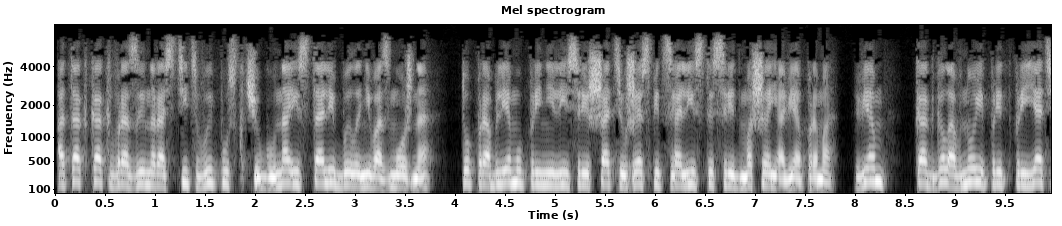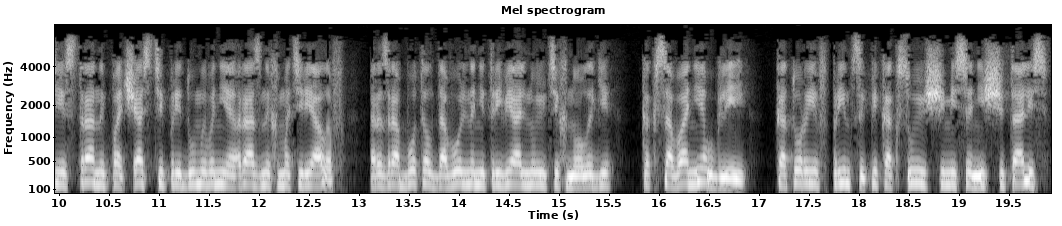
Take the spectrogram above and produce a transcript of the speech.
А так как в разы нарастить выпуск чугуна и стали было невозможно, то проблему принялись решать уже специалисты Средмаша и Авиапрома. ВЕМ, как головное предприятие страны по части придумывания разных материалов, разработал довольно нетривиальную технологию, коксование углей, которые в принципе коксующимися не считались,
